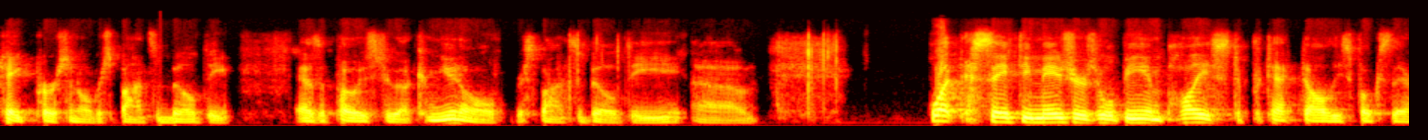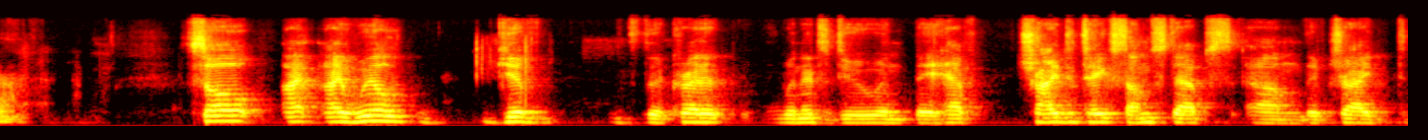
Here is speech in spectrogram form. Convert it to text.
take personal responsibility, as opposed to a communal responsibility. Um, what safety measures will be in place to protect all these folks there? So I, I will give the credit when it's due, and they have tried to take some steps. Um, they've tried to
